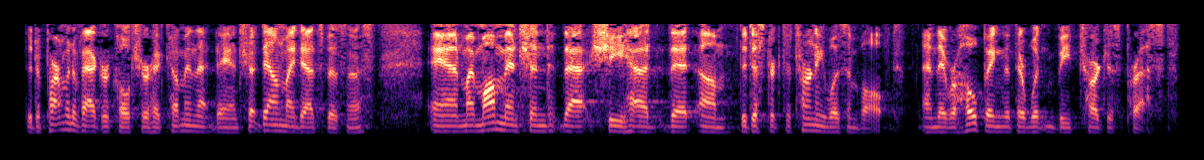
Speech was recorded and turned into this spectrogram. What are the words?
the Department of Agriculture had come in that day and shut down my dad's business, and my mom mentioned that she had that um, the district attorney was involved, and they were hoping that there wouldn't be charges pressed.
